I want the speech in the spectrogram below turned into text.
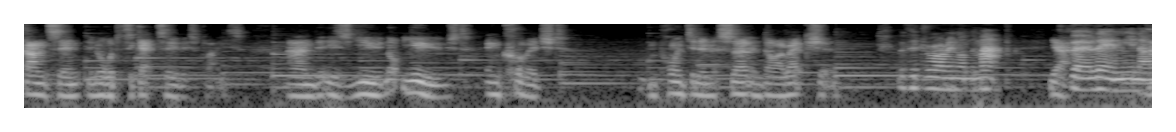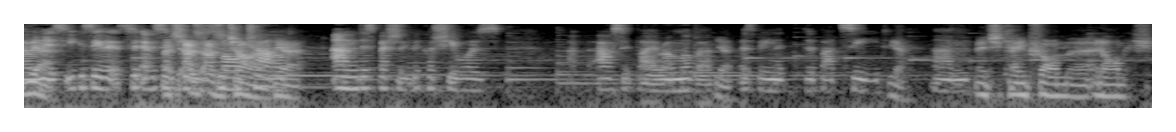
dancing in order to get to this place, and it is you not used, encouraged, and pointed in a certain direction. with a drawing on the map. Yeah, Berlin, you know, and it's you can see that ever since as, she was as, a as small a child, yeah, and especially because she was ousted by her own mother Yeah. as being the, the bad seed. yeah. Um, And she came from uh, an Amish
